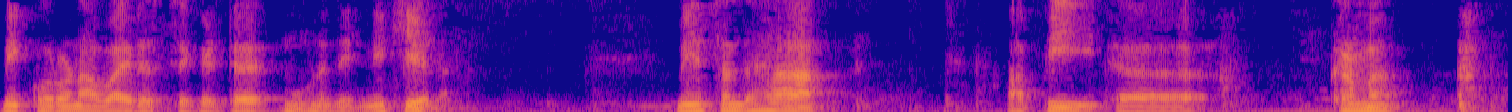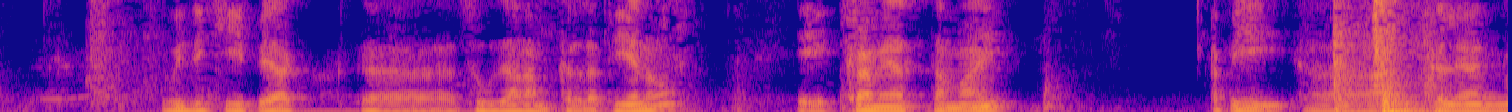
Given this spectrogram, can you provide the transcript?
මේ කොරෝනා වෛරස් එකට මුහුණ දෙන්නේ කියලා. මේ සඳහා අපි ක්‍රම විදි කීපයක් සූදානම් කරලා තියෙනවා. ඒ ක්‍රමයක් තමයි අපි පුද්ගලයන්ව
